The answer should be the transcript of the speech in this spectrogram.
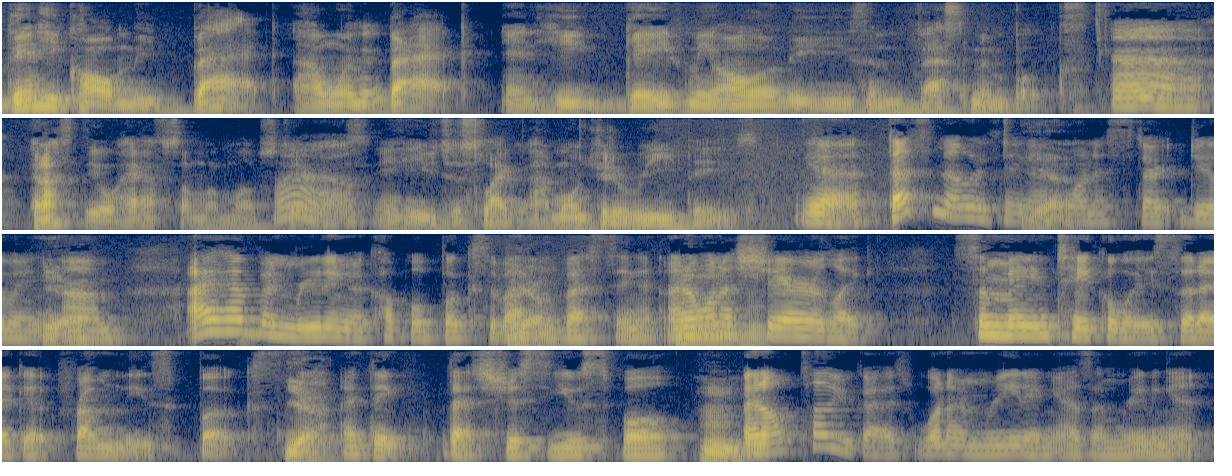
Then he called me back. I went Mm-hmm. back and he gave me all of these investment books. Ah. And I still have some of them upstairs. Wow. And he's just like, I want you to read these. Yeah, that's another thing Yeah. I want to start doing. Yeah. Um, I have been reading a couple books about Yeah. Mm-hmm. investing, and I want to share like some main takeaways that I get from these books. Yeah. I think that's just useful, and I'll tell you guys what I'm reading as I'm reading it.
